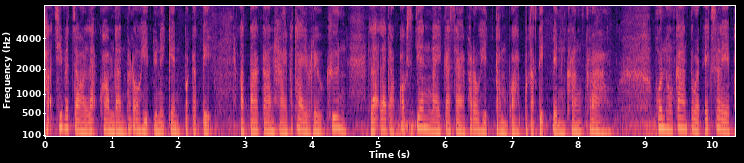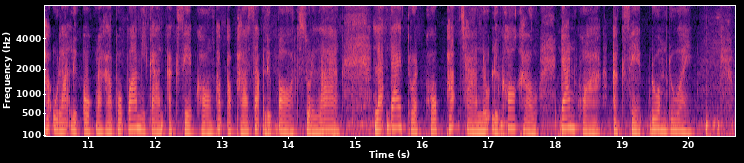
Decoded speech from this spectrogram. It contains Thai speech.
พระชีพจรและความดันพระโลหิตอยู่ในเกณฑ์ปกติ อัตราการหายพระทัยเร็วขึ้น และระดับออกซิเจนในกระแสพระโลหิตต่ำกว่าปกติเป็นครั้งคราว ผลของการตรวจเอ็กซเรย์พระอุระหรืออกนะคะ พบว่ามีการอักเสบของพระปัปภาสะหรือปอดส่วนล่าง และได้ตรวจพบพระชานุหรือข้อเข่า ด้านขวาอักเสบร่วมด้วย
